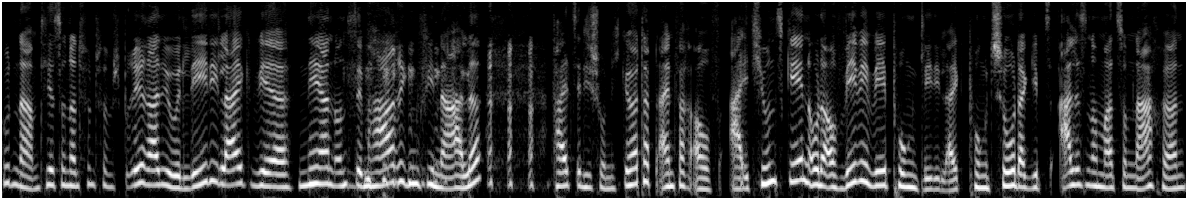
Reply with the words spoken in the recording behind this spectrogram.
Guten Abend, hier ist 105.5 Spreeradio Ladylike. Wir nähern uns dem haarigen Finale. Falls ihr die schon nicht gehört habt, einfach auf iTunes gehen oder auf www.ladylike.show. Da gibt's alles nochmal zum Nachhören.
